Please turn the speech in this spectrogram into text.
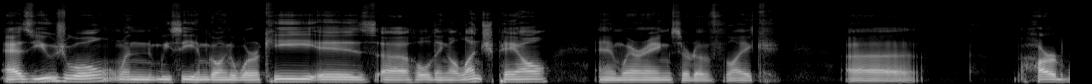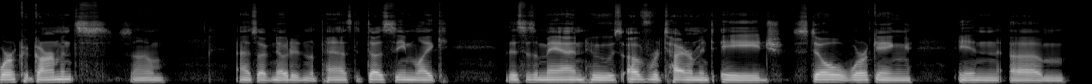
As usual, when we see him going to work, he is uh, holding a lunch pail and wearing sort of like uh, hard work garments. So, as I've noted in the past, it does seem like this is a man who's of retirement age, still working in um,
